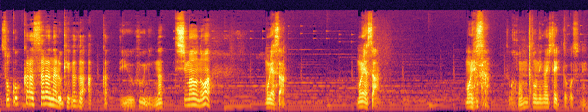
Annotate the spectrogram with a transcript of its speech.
そこからさらなる怪我が悪化っていう風になってしまうのは、森保さん。森保さん。森保さん。そこ本当お願いしたいってとこですね。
